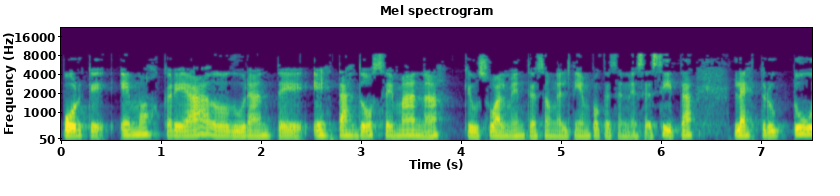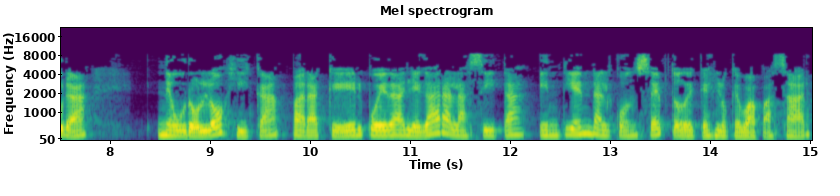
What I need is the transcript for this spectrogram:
porque hemos creado durante estas dos semanas, que usualmente son el tiempo que se necesita, la estructura neurológica para que él pueda llegar a la cita, entienda el concepto de qué es lo que va a pasar,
